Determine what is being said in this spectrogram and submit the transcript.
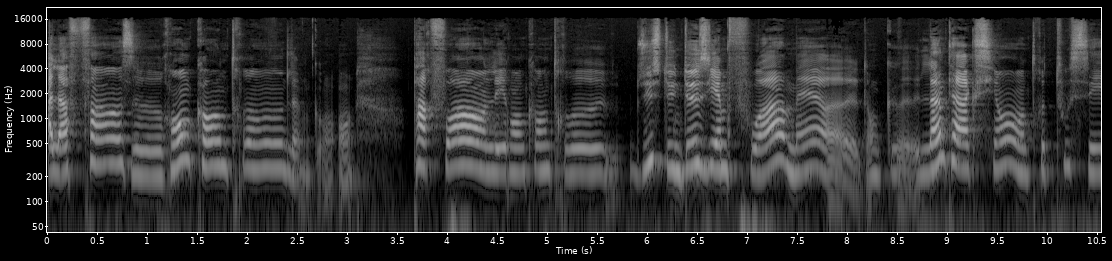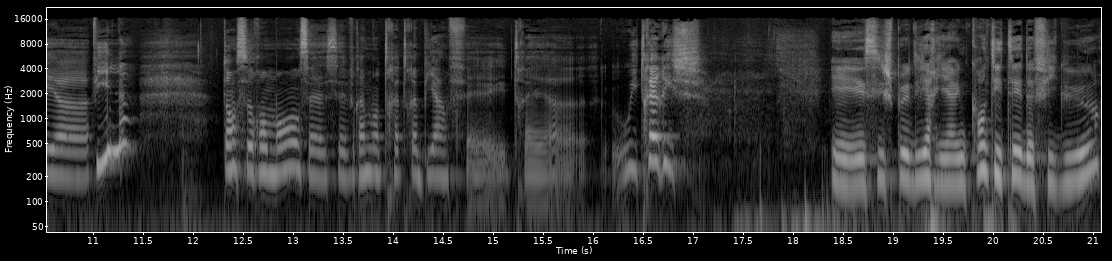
à la fin se rencontrent. parfois, on les rencontre juste une deuxième fois, mais donc l'interaction entre tous ces fils dans ce roman, c'est vraiment très très bien fait, très oui très riche. Et si je peux dire, il y a une quantité de figures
